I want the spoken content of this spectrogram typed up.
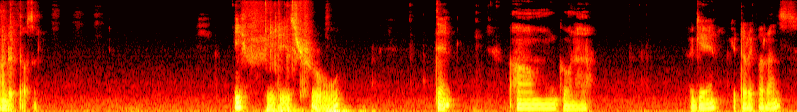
100,000 if it is true then I'm gonna again get a reference.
